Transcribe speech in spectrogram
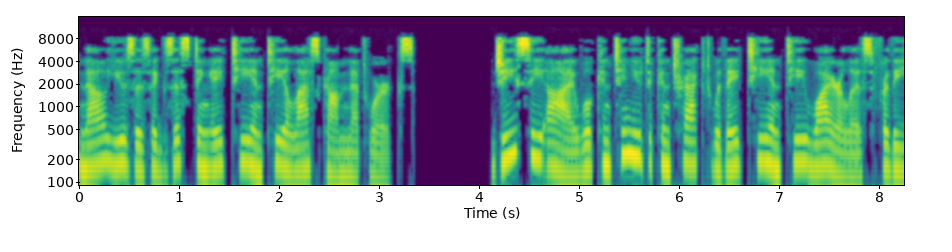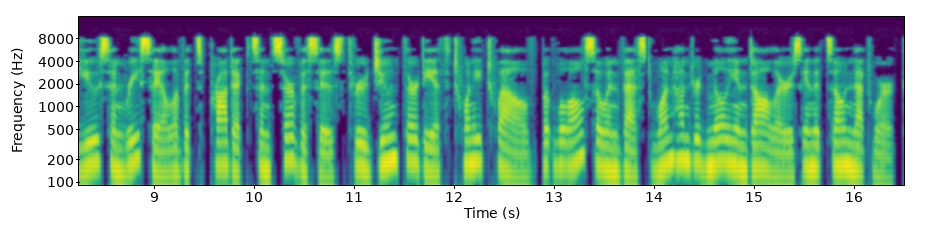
now uses existing AT&T Alascom networks. GCI will continue to contract with AT&T Wireless for the use and resale of its products and services through June 30, 2012 but will also invest $100 million in its own network.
